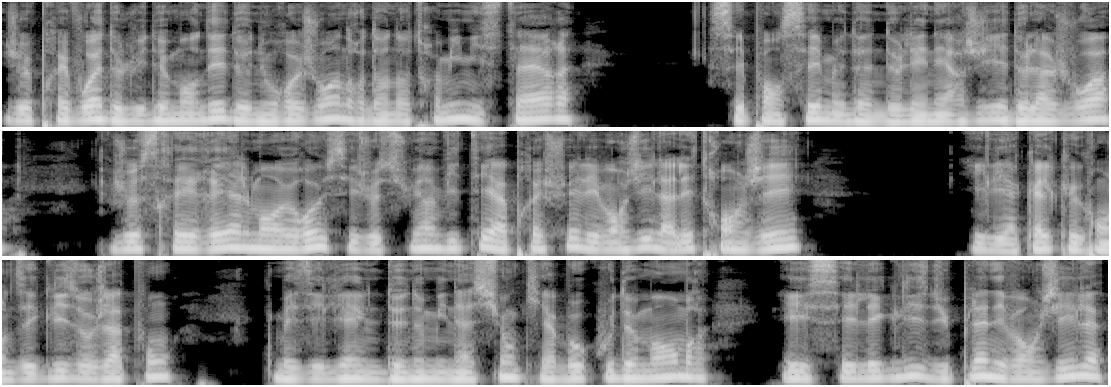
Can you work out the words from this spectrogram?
je prévois de lui demander de nous rejoindre dans notre ministère. Ses pensées me donnent de l'énergie et de la joie, je serai réellement heureux si je suis invité à prêcher l'Évangile à l'étranger. Il y a quelques grandes églises au Japon, mais il y a une dénomination qui a beaucoup de membres, et c'est l'Église du plein Évangile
